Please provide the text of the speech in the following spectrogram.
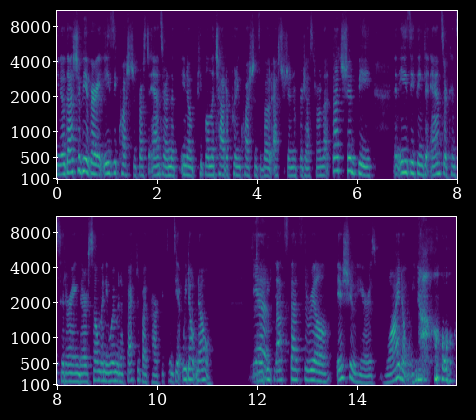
You know, that should be a very easy question for us to answer. And the, you know, people in the chat are putting questions about estrogen and progesterone. That that should be an easy thing to answer considering there are so many women affected by Parkinson's, yet we don't know. Yeah. I think that's that's the real issue here is why don't we know?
